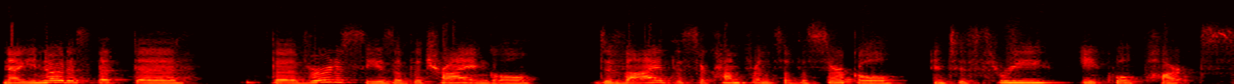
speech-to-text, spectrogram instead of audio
Now you notice that the, the vertices of the triangle divide the circumference of the circle into three equal parts.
